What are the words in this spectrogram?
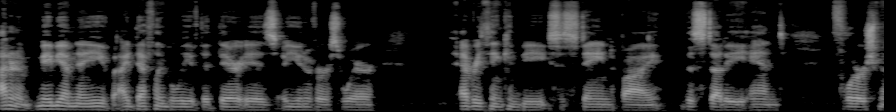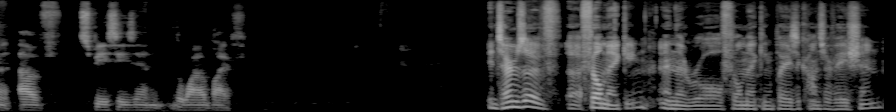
I don't know, maybe I'm naive, but I definitely believe that there is a universe where everything can be sustained by the study and flourishment of species and the wildlife in terms of uh, filmmaking and the role filmmaking plays in conservation,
